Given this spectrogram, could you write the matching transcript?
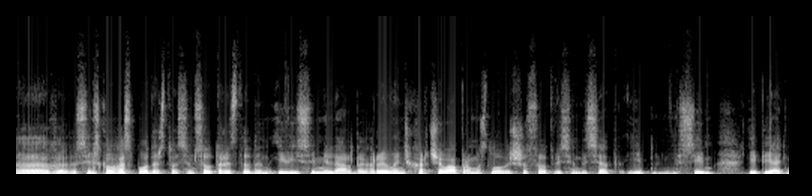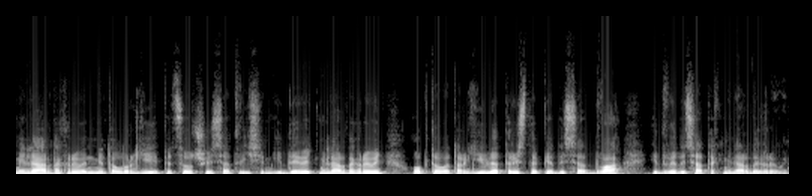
е, г- сільського господарства 731,8 мільярда гривень, харчова промисловість 687,5 мільярда гривень, металургія 568,9 мільярда гривень, оптова торгівля 352,2 мільярда гривень.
